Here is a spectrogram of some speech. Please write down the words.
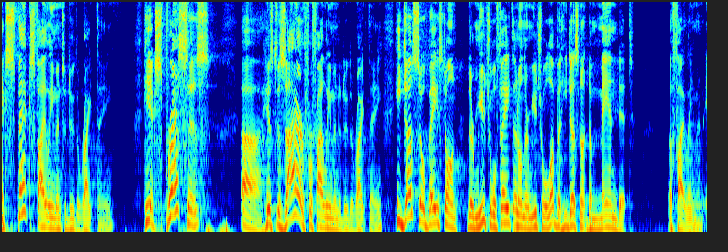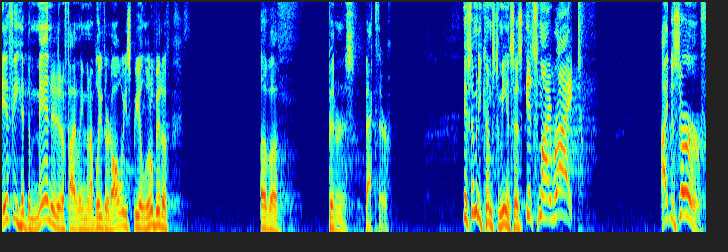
expects Philemon to do the right thing. He expresses uh, his desire for Philemon to do the right thing. He does so based on their mutual faith and on their mutual love, but he does not demand it of Philemon. If he had demanded it of Philemon, I believe there'd always be a little bit of, of a bitterness back there. If somebody comes to me and says, It's my right, I deserve,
